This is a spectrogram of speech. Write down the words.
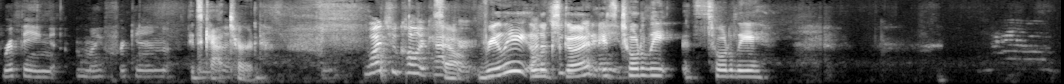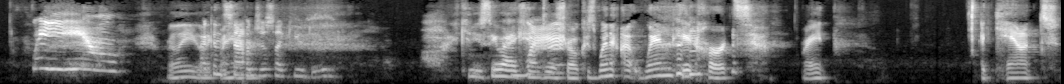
gripping my freaking. It's cat leg. turd. Why'd you call her cat so turd? really, it How did looks good. It's totally, it's totally. Really, you I like can my sound hair? just like you do. Can you see why I can't do the show? Because when I, when it hurts, right, I can't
